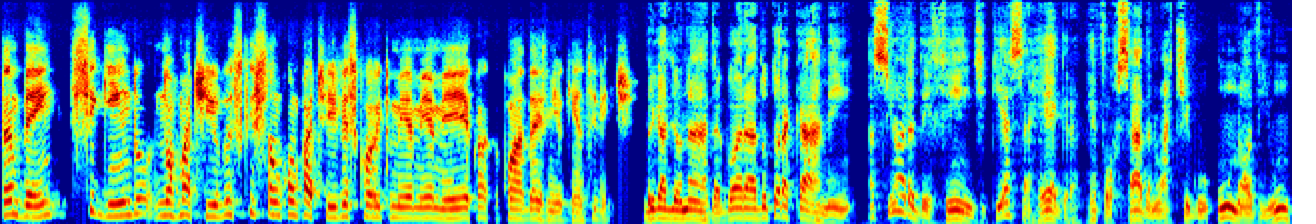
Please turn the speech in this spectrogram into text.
também seguindo normativas que são compatíveis com a 8666 com a, a 10.520. Obrigado, Leonardo. Agora, a doutora Carmen, a senhora defende que essa regra, reforçada no artigo 191,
